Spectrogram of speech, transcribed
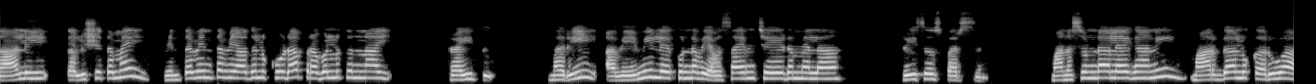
గాలి కలుషితమై వింత వింత వ్యాధులు కూడా ప్రబలుతున్నాయి. రైతు మరి అవేమీ లేకుండా వ్యవసాయం చేయడం ఎలా? రీసోర్స్ పర్సన్ మనసుండాలే గాని మార్గాలు కరువా?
